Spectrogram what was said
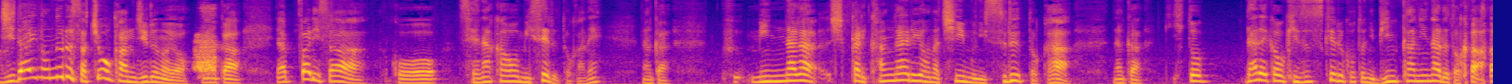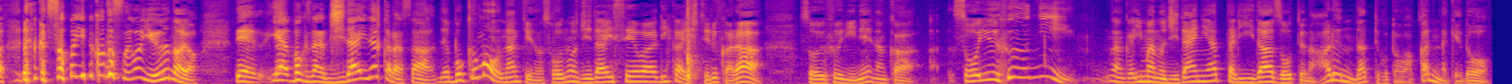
時代のぬるさ超感じるのよ。なんか、やっぱりさ、こう、背中を見せるとかね。なんか、みんながしっかり考えるようなチームにするとか、なんか、人、誰かを傷つけることに敏感になるとか、なんかそういうことすごい言うのよ。で、いや、僕、時代だからさ、で、僕も、なんていうの、その時代性は理解してるから、そういうふうにね、なんか、そういうふうに、なんか今の時代に合ったリーダー像っていうのはあるんだってことはわかるんだけど、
